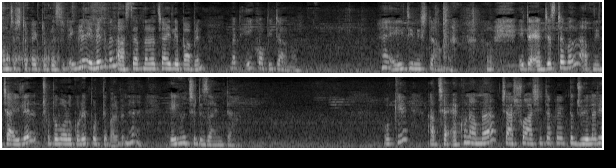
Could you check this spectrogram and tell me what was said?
পঞ্চাশ টাকা একটা ব্রেসলেট এগুলো অ্যাভেলেবেল আছে, আপনারা চাইলে পাবেন বাট এই কপিটা আমার। হ্যাঁ এই জিনিসটা আমার। এটা অ্যাডজাস্টেবল আপনি চাইলে ছোট বড় করে পড়তে পারবেন হ্যাঁ। এই হচ্ছে ডিজাইনটা। ওকে আচ্ছা এখন আমরা চারশো আশি টাকার একটা জুয়েলারি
